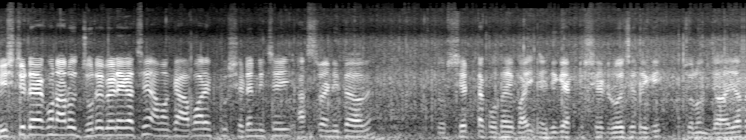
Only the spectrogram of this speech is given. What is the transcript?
বৃষ্টিটা এখন আরও জোরে বেড়ে গেছে, আমাকে আবার একটু শেডের নিচেই আশ্রয় নিতে হবে। তো শেডটা কোথায় পাই? এদিকে একটা শেড রয়েছে দেখি। চলুন যাওয়া যাক।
